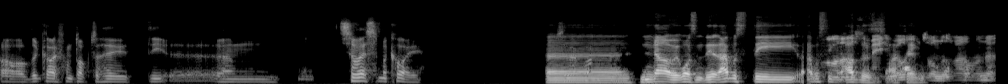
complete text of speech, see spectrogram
oh, the guy from Doctor Who, the uh, um, Sylvester McCoy. Uh, no, it wasn't. That was the that was the oh, others. I think. Well,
